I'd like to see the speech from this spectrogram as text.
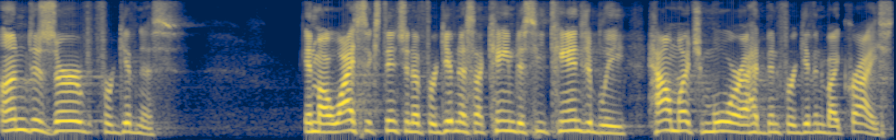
undeserved forgiveness. In my wife's extension of forgiveness, I came to see tangibly how much more I had been forgiven by Christ.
